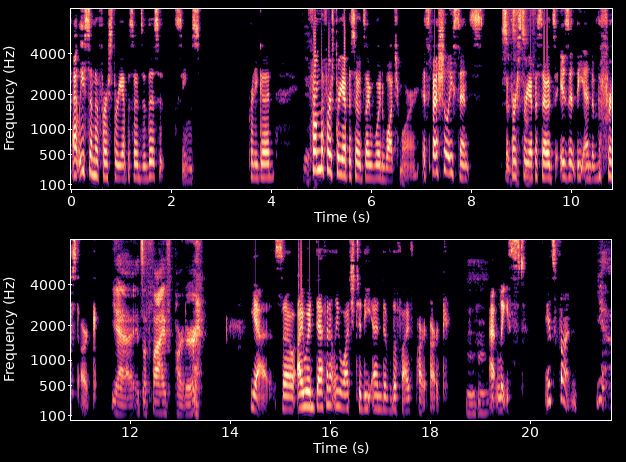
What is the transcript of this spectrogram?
at least in the first three episodes of this, it seems pretty good. Yeah. From the first three episodes, I would watch more, especially since the first three episodes isn't the end of the first arc. Yeah, it's a five parter. Yeah, so I would definitely watch to the end of the five part arc, hmm at least. It's fun. Yeah,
